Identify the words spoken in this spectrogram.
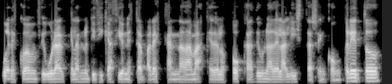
puedes configurar que las notificaciones te aparezcan nada más que de los podcasts de una de las listas en concreto.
